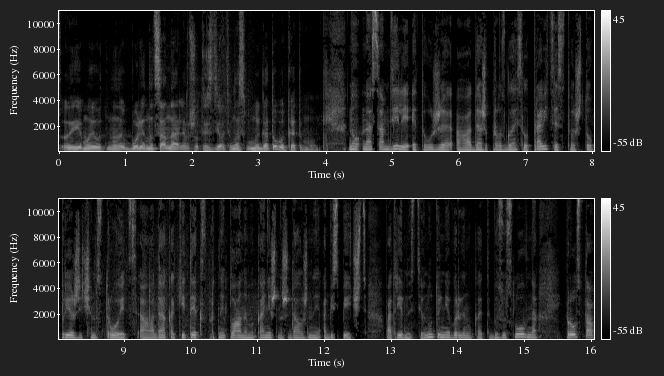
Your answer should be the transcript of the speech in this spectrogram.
Мы вот более национальным что-то сделать. У нас мы готовы к этому? Ну, на самом деле, это уже а, даже провозгласило правительство, что прежде чем строить а, да, какие-то экспортные планы, мы, конечно же, должны обеспечить потребности внутреннего рынка, это безусловно. Просто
